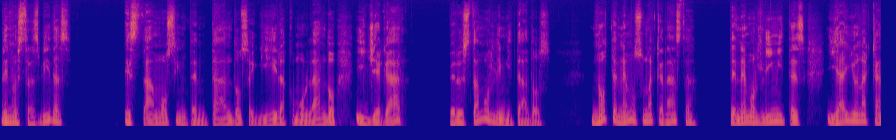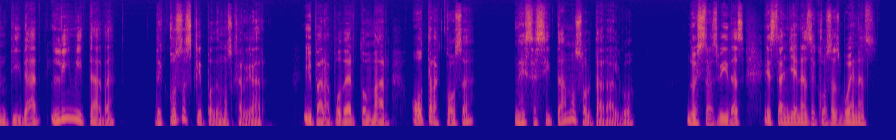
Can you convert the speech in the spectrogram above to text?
de nuestras vidas. Estamos intentando seguir acumulando y llegar, pero estamos limitados no tenemos una canasta, tenemos límites y hay una cantidad limitada de cosas que podemos cargar. y para poder tomar otra cosa, necesitamos soltar algo. Nuestras vidas están llenas de cosas buenas.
